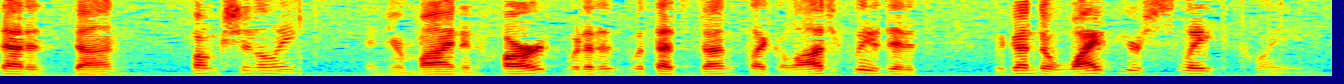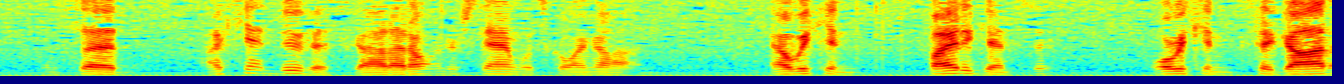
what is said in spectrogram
that has done functionally in your mind and heart, what, it, what that's done psychologically is that it's begun to wipe your slate clean and said, I can't do this, God. I don't understand what's going on. Now we can fight against it, or we can say, God,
